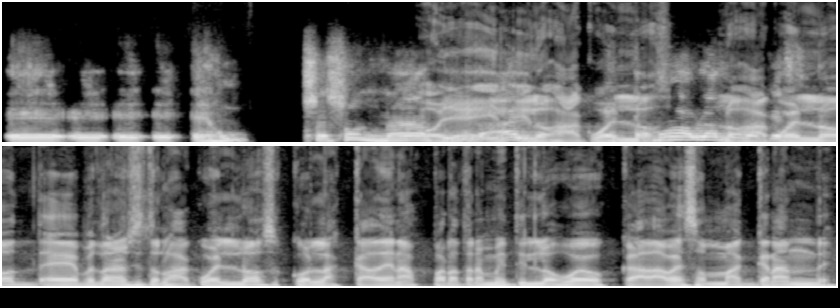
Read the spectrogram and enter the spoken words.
eh, eh, eh, es un proceso natural. Oye, y, y los acuerdos, los que- acuerdos, eh, perdón, Luisito, los acuerdos con las cadenas para transmitir los juegos cada vez son más grandes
